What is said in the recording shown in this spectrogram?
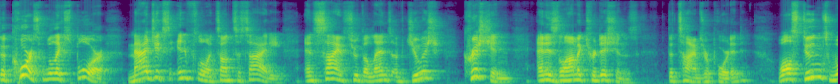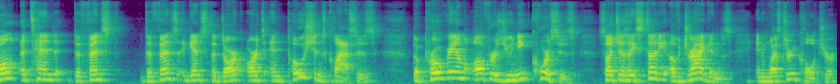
The course will explore magic's influence on society and science through the lens of Jewish, Christian, and Islamic traditions, the Times reported. While students won't attend defense, defense against the dark arts and potions classes, the program offers unique courses such as a study of dragons in Western culture,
